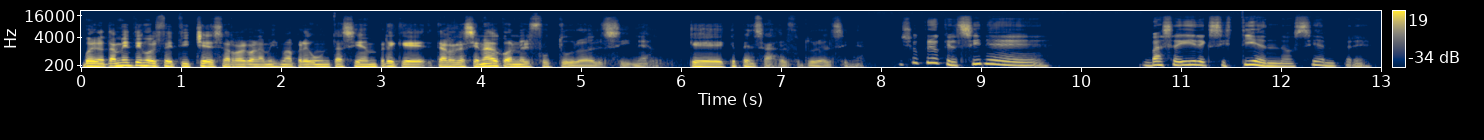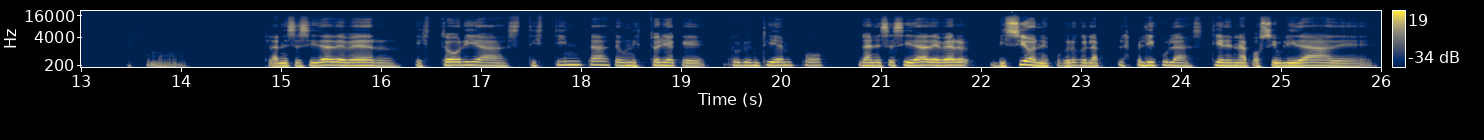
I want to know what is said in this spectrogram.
Bueno, también tengo el fetiche de cerrar con la misma pregunta siempre, que está relacionado con el futuro del cine. ¿Qué, qué pensás del futuro del cine? Yo creo que el cine va a seguir existiendo siempre. Es como la necesidad de ver historias distintas, de una historia que dure un tiempo, la necesidad de ver visiones, porque creo que la- las películas tienen la posibilidad de,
